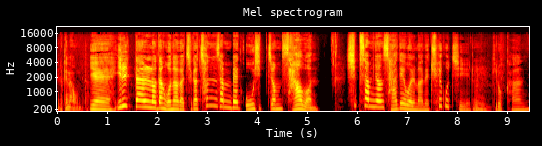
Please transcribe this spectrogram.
이렇게 나옵니다. 예, 1달러당 원화 가치가 1350.4원. 13년 4개월 만에 최고치를 음. 기록한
